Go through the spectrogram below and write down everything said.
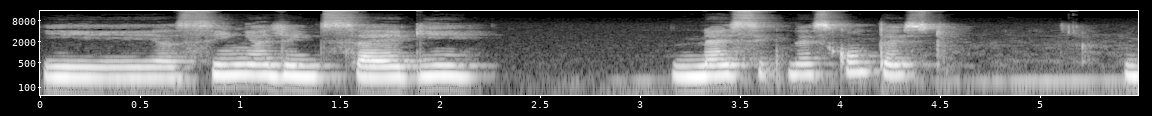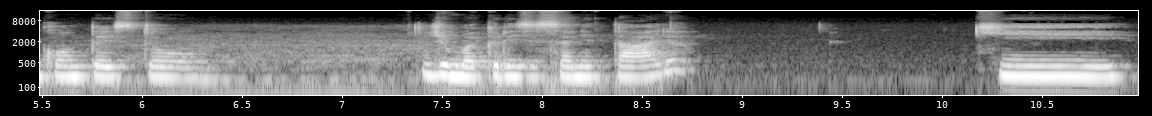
E assim a gente segue nesse, nesse contexto. Um contexto de uma crise sanitária que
